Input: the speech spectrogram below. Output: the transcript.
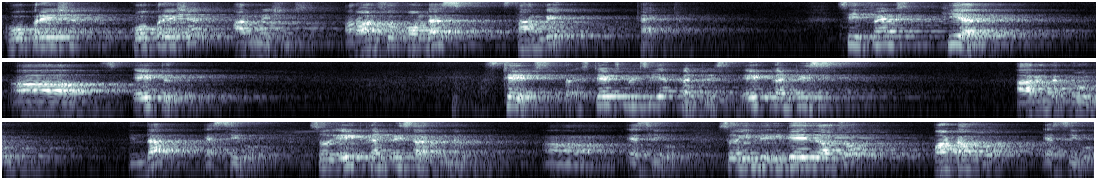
Cooperation Cooperation Organizations are also called as Shanghai Pact. See friends, here uh, eight states. The states means here countries. Eight countries are in the group in the SCO. So eight countries are in the uh, SEO. So India, India is also part of SCO.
